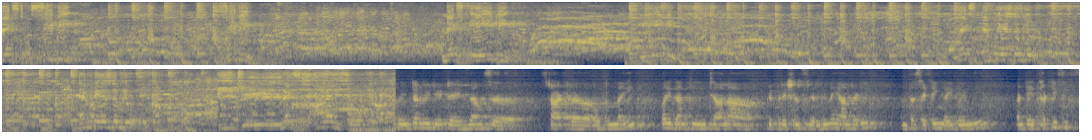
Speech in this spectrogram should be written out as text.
next CB CD next AET AET next MPHW MPHW next RM intermediate exams start అవుతున్నాయి. మరి దానికి చాలా ప్రిపరేషన్స్ జరిగినాయి ఆల్రెడీ అంతా సెట్టింగ్ అయిపోయింది. అంటే థర్టీ సిక్స్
